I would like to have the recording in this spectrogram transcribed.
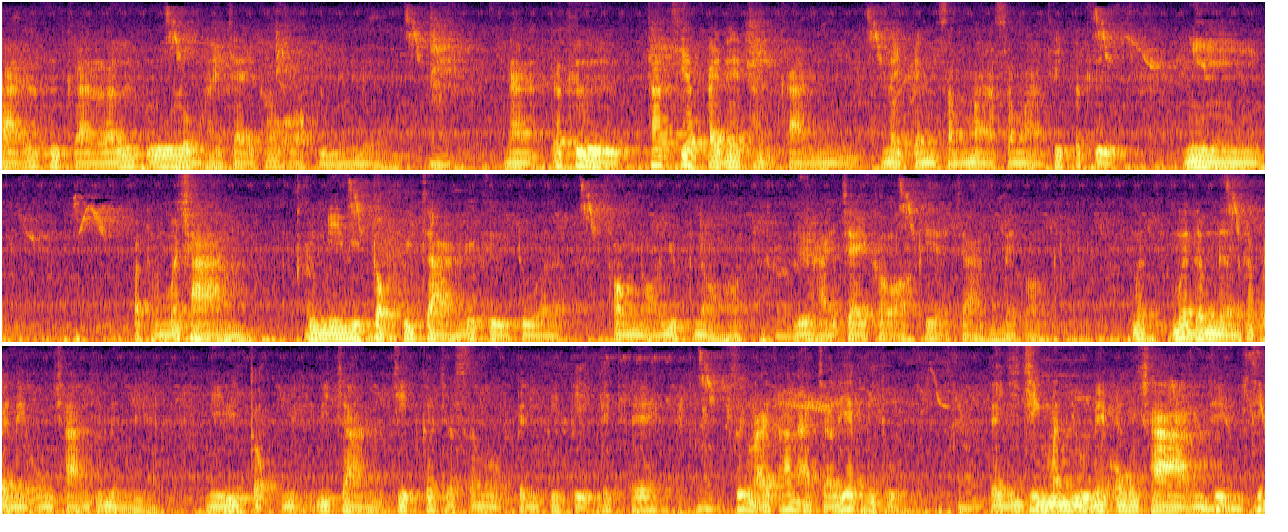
กายก็คือการระลึกรู้ลมหายใจเข้าออกอยู่ในมือครับนะก็คือถ้าเทียบไปในทางการในเป็นสัมมาสมาธิก็คือมี ปฐมฌานคือมีวิตกวิจารณ์ก็คือตัวพองหนอยุบหนอ หรือหายใจเข้าออกที่อาจารย์ได้บอก เมื่อเมื่อดำเนินเข้าไปในองค์ฌานที่หนึ่งเนี่ยมีวิตกมีวิจารณ์จิตก็จะสงบเป็นปิติเล็กๆซึ่งหลายท่านอาจจะเรียกไม่ถูกครับแต่จริงๆ มันอยู่ในองค์ฌานที่ที่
